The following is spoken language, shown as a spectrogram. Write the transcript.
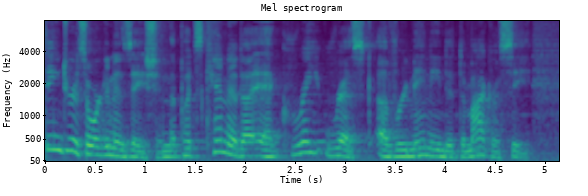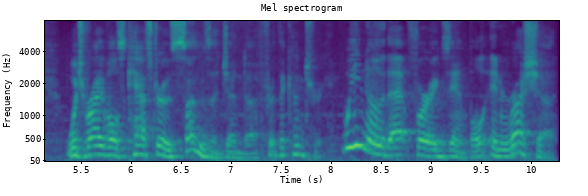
dangerous organization that puts Canada at great risk of remaining a democracy which rivals Castro's son's agenda for the country. We know that, for example, in Russia,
